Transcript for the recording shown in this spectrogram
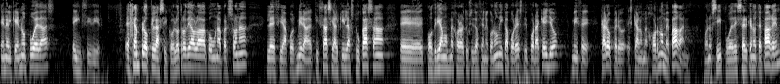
en el que no puedas incidir. Ejemplo clásico. El otro día hablaba con una persona y le decía, pues mira, quizás si alquilas tu casa eh, podríamos mejorar tu situación económica por esto y por aquello. Me dice, claro, pero es que a lo mejor no me pagan. Bueno, sí, puede ser que no te paguen,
